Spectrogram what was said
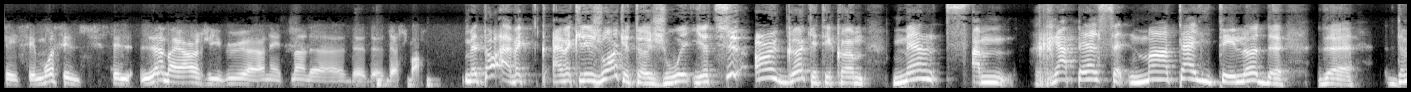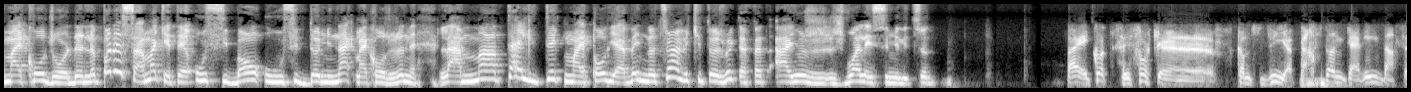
c'est, moi, c'est, c'est le meilleur que j'ai vu, euh, honnêtement, de, de, de sport. Mettons, avec, avec les joueurs que tu as joué, y a-tu un gars qui était comme, man, ça me rappelle cette mentalité-là de, de, de Michael Jordan? Là, pas nécessairement qu'il était aussi bon ou aussi dominant que Michael Jordan, mais la mentalité que Michael y avait. A-tu un avec qui tu as joué que t'as fait, ah, yo, je, vois les similitudes? Ben écoute, c'est sûr que, comme tu dis, il n'y a personne qui arrive dans ce-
